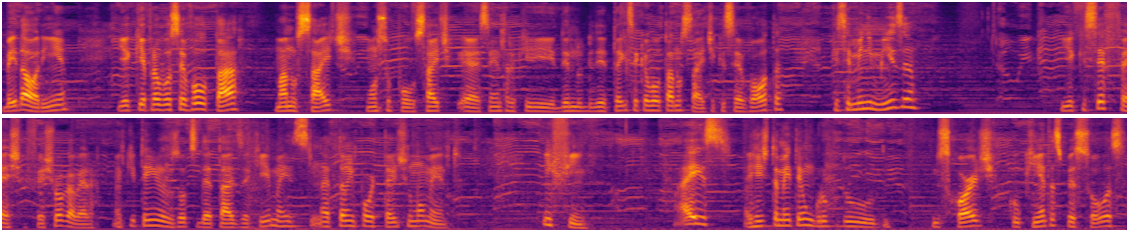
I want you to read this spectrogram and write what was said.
Bem da horinha. E aqui é para você voltar lá no site. Vamos supor, o site, é, você entra aqui dentro do DD Tank, você quer voltar no site. Aqui você volta, aqui você minimiza e aqui você fecha, fechou galera? Aqui tem os outros detalhes aqui, mas não é tão importante no momento. Enfim, mas a gente também tem um grupo do Discord com 500 pessoas.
